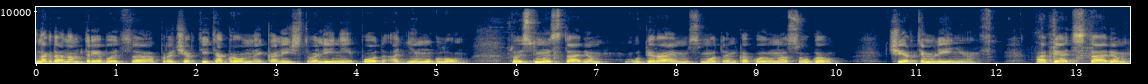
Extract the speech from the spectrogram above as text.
Иногда нам требуется прочертить огромное количество линий под одним углом. То есть мы ставим, упираем, смотрим какой у нас угол, чертим линию. Опять ставим,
